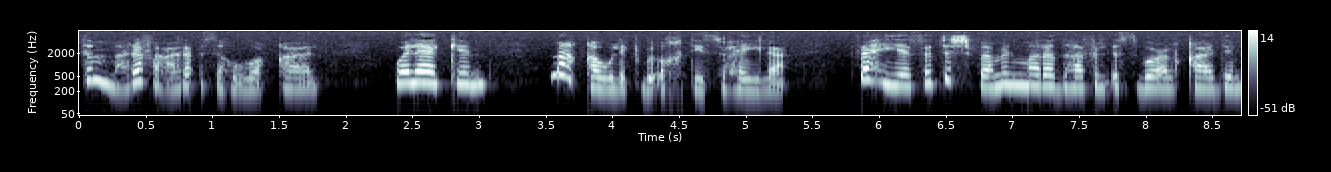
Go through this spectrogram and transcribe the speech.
ثم رفع رأسه وقال ولكن ما قولك بأختي سهيلة؟ فهي ستشفى من مرضها في الأسبوع القادم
